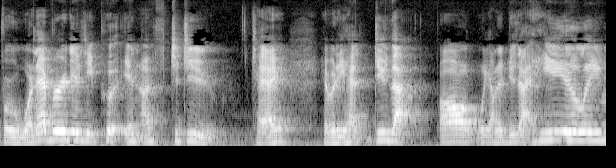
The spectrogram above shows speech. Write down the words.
for whatever it is he put in us to do okay? Everybody had to do that all we got to do that healing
